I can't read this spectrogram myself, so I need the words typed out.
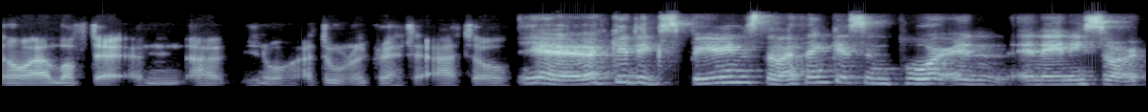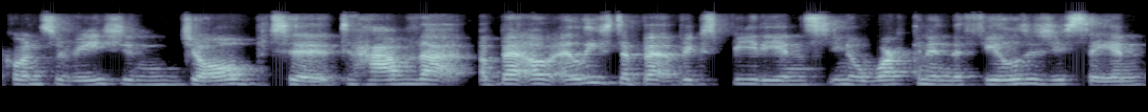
no, I loved it. And I, you know I don't regret it at all. Yeah, a good experience though. I think it's important in any sort of conservation job to to have that a bit of at least a bit of experience, you know, working in the field as you say, and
